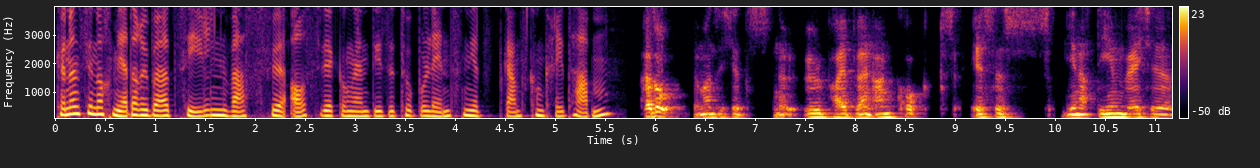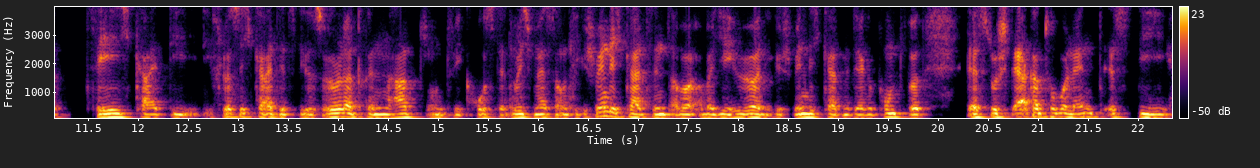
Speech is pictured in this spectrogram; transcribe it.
Können Sie noch mehr darüber erzählen, was für Auswirkungen diese Turbulenzen jetzt ganz konkret haben? Also, wenn man sich jetzt eine Ölpipeline anguckt, ist es, je nachdem, welche Zähigkeit die, die Flüssigkeit jetzt dieses Öl da drin hat und wie groß der Durchmesser und die Geschwindigkeit sind, aber, aber je höher die Geschwindigkeit, mit der gepumpt wird, desto stärker turbulent ist die,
